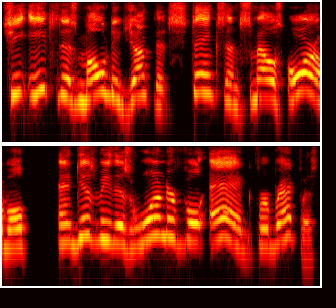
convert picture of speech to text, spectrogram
she eats this moldy junk that stinks and smells horrible and gives me this wonderful egg for breakfast.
